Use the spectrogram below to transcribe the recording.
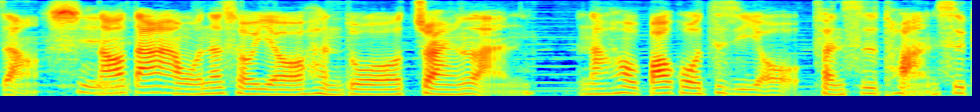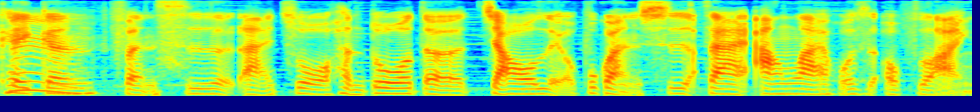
这样，是。然后当然我那时候也有很多专栏，然后包括自己有粉丝团，是可以跟粉丝来做很多的交流，嗯、不管是在 online 或是 offline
